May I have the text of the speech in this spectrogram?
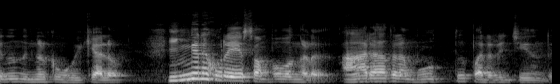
എന്ന് നിങ്ങൾക്ക് ഊഹിക്കാലോ? ഇങ്ങനെ കുറേ സംഭവങ്ങൾ ആരാധന മൂത്ത് പലരും ചെയ്യുന്നുണ്ട്.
